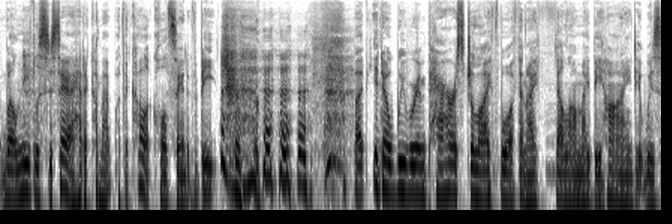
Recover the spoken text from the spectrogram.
well, needless to say, I had to come up with a color called Sand of a Beach. but, you know, we were in Paris July 4th and I fell on my behind. It was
